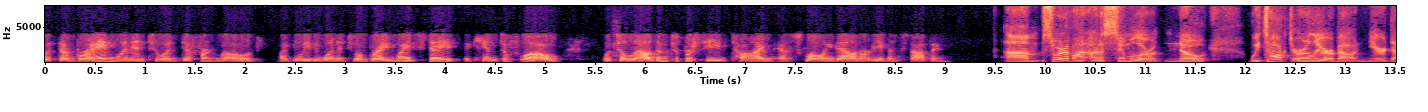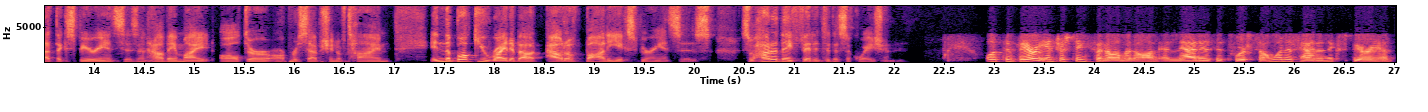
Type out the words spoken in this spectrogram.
but their brain went into a different mode. I believe it went into a brainwave state akin to flow, which allowed them to perceive time as slowing down or even stopping. Um, sort of on, on a similar note, we talked earlier about near death experiences and how they might alter our perception of time. In the book, you write about out of body experiences. So, how do they fit into this equation? Well, it's a very interesting phenomenon, and that is it's where someone has had an experience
